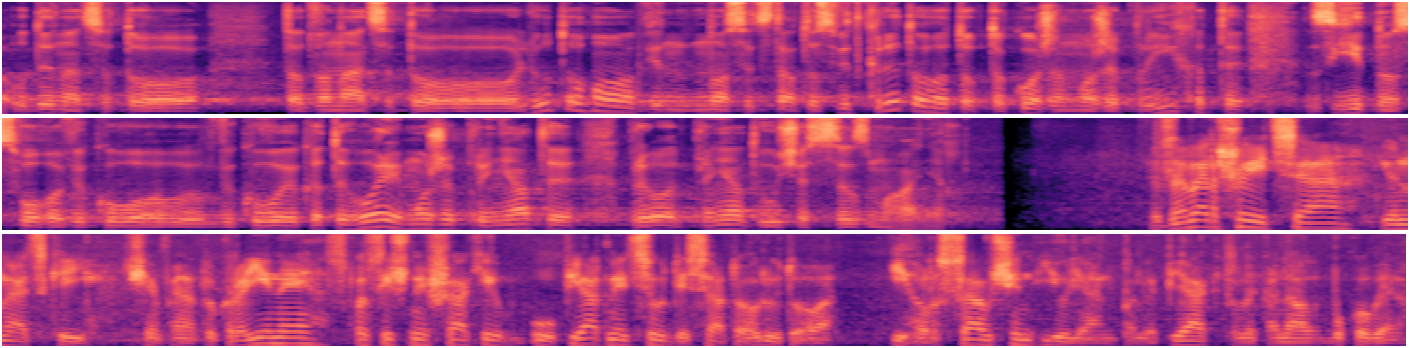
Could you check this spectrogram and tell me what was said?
11 та 12 лютого. Він носить статус відкритого, тобто кожен може приїхати згідно свого вікового вікової категорії, може прийняти прийняти участь в цих змаганнях. Завершується юнацький чемпіонат України з класичних шахів у п'ятницю, 10 лютого. Ігор Савчин, Юліан Пилип'як, телеканал Буковина.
